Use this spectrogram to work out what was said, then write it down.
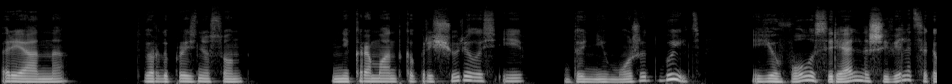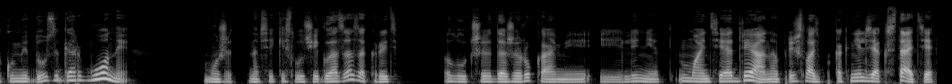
Рианна», — твердо произнес он. Некромантка прищурилась и... «Да не может быть! Ее волосы реально шевелятся, как у медузы горгоны. Может, на всякий случай глаза закрыть?» Лучше даже руками или нет. Мантия Адриана пришлась бы как нельзя кстати.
